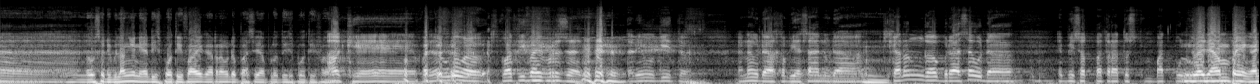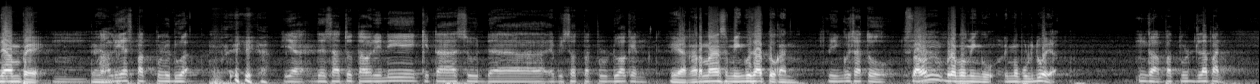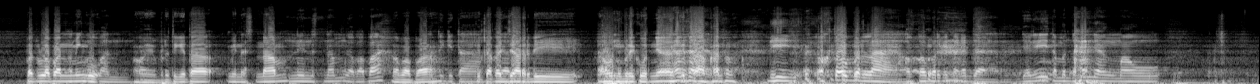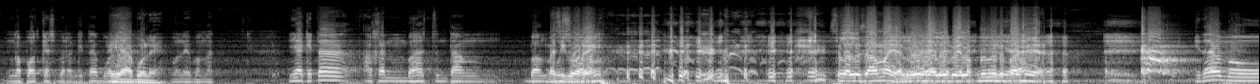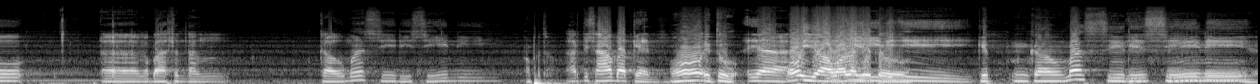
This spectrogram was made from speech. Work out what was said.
Nggak usah dibilangin ya di Spotify karena udah pasti upload di Spotify. Oke, padahal gue mau Spotify persen. Tadi mau gitu. Karena udah kebiasaan udah sekarang nggak berasa udah episode 440. Nggak nyampe, nggak nyampe. Hmm, Nggak alias 42. Iya. Ya, dan satu tahun ini kita sudah episode 42 kan. Ya, karena seminggu satu kan. Seminggu satu. Setahun berapa minggu? 52 ya? Enggak, 48. 48, minggu. 48. Oh ya, berarti kita minus 6. Minus 6 nggak apa-apa. Nggak apa-apa. Nanti kita kita kejar di tahun berikutnya Jangan. kita akan di Oktober lah, Oktober kita kejar. Jadi teman-teman yang mau nge-podcast bareng kita boleh. Iya, boleh. Boleh banget. Ya, kita akan membahas tentang bangku sekolah. goreng. Selalu sama ya, lu Iya. selalu belok dulu Iya. depannya ya. kita mau eh, ngebahas tentang kau masih di sini. Apa tuh? Arti sahabat kan? Oh, itu. Iya. Oh iya, awalnya gitu. Diji. Kit, engkau masih di sini.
